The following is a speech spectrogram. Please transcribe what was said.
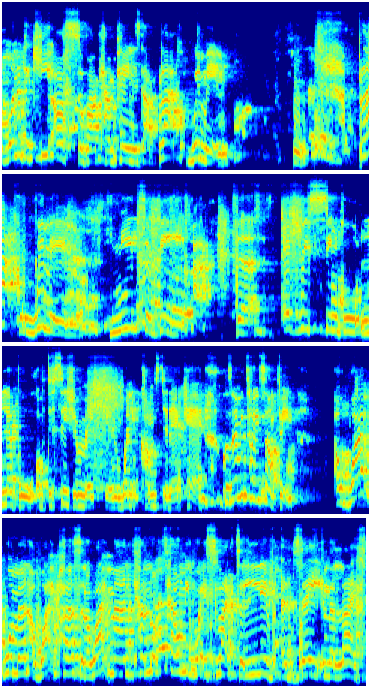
And one of the key asks of our campaign is that black women Black women need to be at the every single level of decision making when it comes to their care. Because let me tell you something a white woman, a white person, a white man cannot tell me what it's like to live a day in the life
